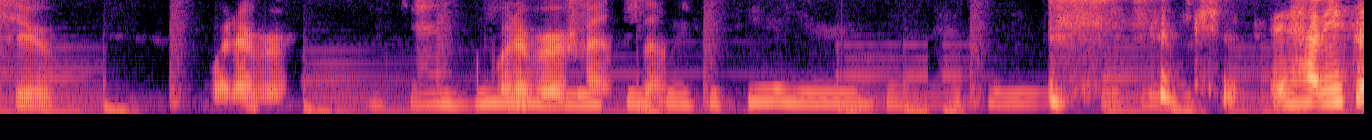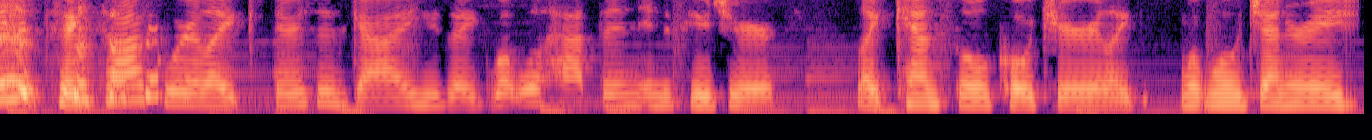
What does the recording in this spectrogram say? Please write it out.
to whatever. Gen Z, Whatever they offends them. we're superior, but actually, Have you seen the TikTok where like there's this guy who's like, what will happen in the future? Like cancel culture, like what will generate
